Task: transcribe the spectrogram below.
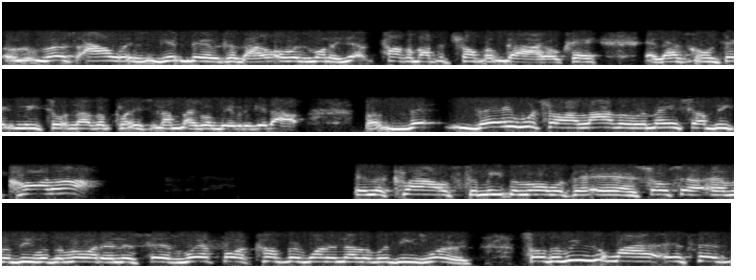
verse I always get there because I always want to talk about the trump of God, okay? And that's going to take me to another place, and I'm not going to be able to get out. But they, they which are alive and remain shall be caught up in the clouds to meet the Lord with their air, and so shall ever be with the Lord. And it says, Wherefore comfort one another with these words. So the reason why it says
